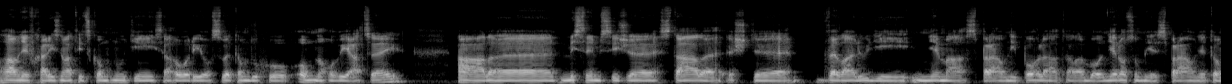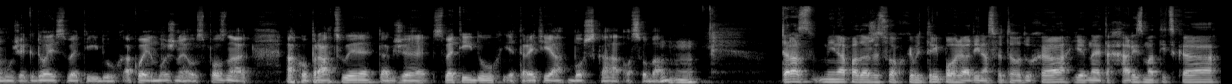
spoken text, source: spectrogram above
hlavne v charizmatickom hnutí sa hovorí o Svetom duchu o mnoho viacej, ale myslím si, že stále ešte veľa ľudí nemá správny pohľad alebo nerozumie správne tomu, že kto je Svetý duch, ako je možné ho spoznať, ako pracuje, takže Svetý duch je tretia božská osoba. Mm-hmm. Teraz mi napadá, že sú ako keby tri pohľady na Svetého Ducha. Jedna je tá charizmatická,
